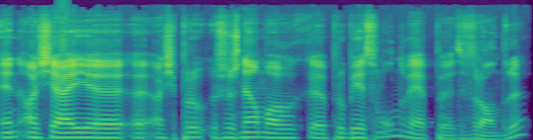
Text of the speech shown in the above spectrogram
En als jij eh, eh, als je pro- zo snel mogelijk eh, probeert van onderwerp te veranderen,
